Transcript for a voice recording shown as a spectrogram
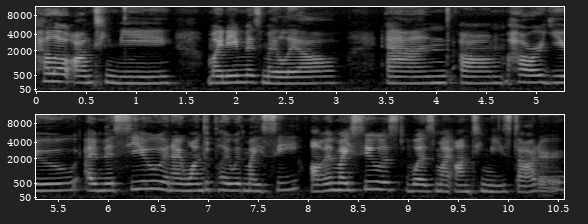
Hello, Auntie Me. My name is Mailea and um, how are you? I miss you and I want to play with my C. Um, and my C was, was my Auntie Me's daughter.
